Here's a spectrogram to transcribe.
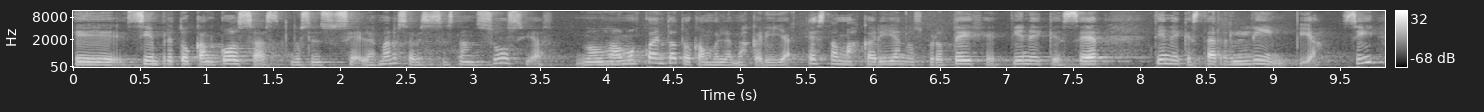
eh, siempre tocan cosas, nos ensucian, las manos a veces están sucias, no nos damos cuenta, tocamos la mascarilla. Esta mascarilla nos protege, tiene que ser, tiene que estar limpia, ¿sí?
